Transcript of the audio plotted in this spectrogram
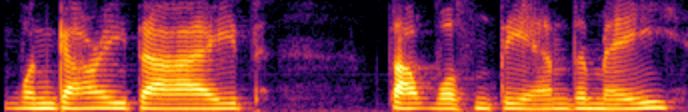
When Gary died, that wasn't the end of me.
